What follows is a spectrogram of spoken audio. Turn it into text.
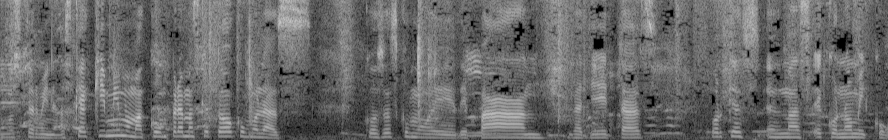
hemos terminado. Es que aquí mi mamá compra más que todo como las cosas como de, de pan, galletas, porque es, es más económico.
